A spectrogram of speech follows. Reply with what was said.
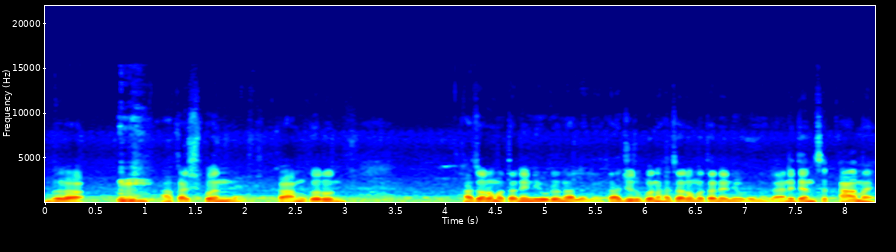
बघा आकाश पण काम करून हजारो मताने निवडून आलेलं आहे. राजूर पण हजारो मताने निवडून आलं. आणि त्यांचं काम आहे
